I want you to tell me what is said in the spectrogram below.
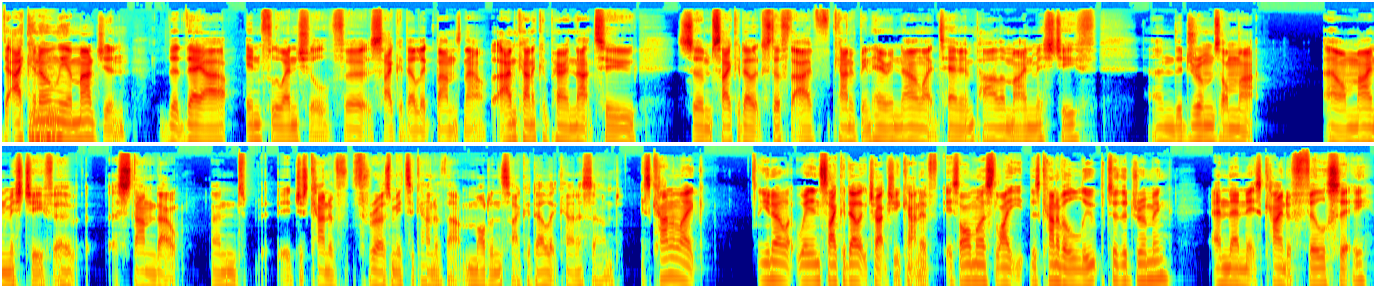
That I can mm-hmm. only imagine that they are influential for psychedelic bands now. I'm kind of comparing that to some psychedelic stuff that I've kind of been hearing now, like Tame Impala, Mind Mischief, and the drums on that on Mind Mischief are a standout, and it just kind of throws me to kind of that modern psychedelic kind of sound. It's kind of like you know, like when in psychedelic tracks, you kind of it's almost like there's kind of a loop to the drumming. And then it's kind of fill city,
